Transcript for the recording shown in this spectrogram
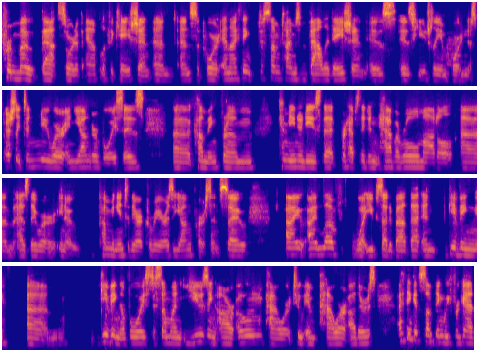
promote that sort of amplification and and support and i think just sometimes validation is is hugely important especially to newer and younger voices uh, coming from communities that perhaps they didn't have a role model um, as they were you know coming into their career as a young person. So i i love what you've said about that and giving um, giving a voice to someone using our own power to empower others i think it's something we forget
